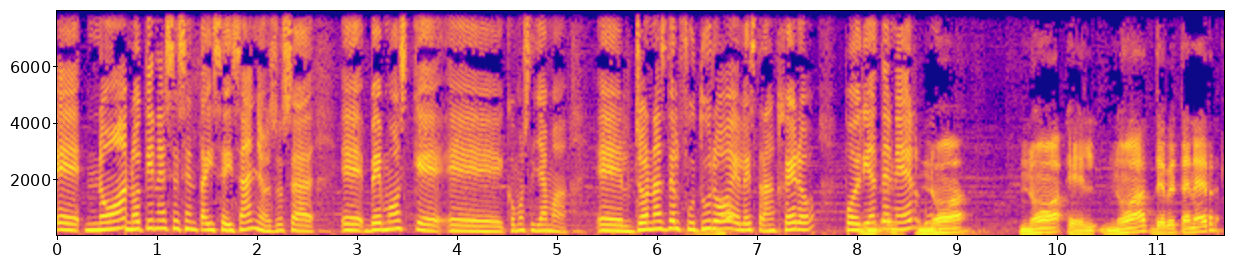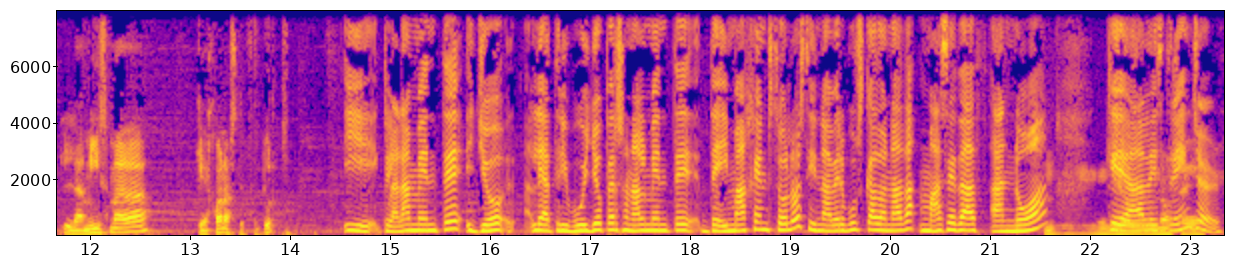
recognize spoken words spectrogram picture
eh, Noah no tiene 66 años. O sea, eh, vemos que, eh, ¿cómo se llama? El Jonas del futuro, el extranjero, podría tener... un- Noah, Noah, el Noah debe tener la misma edad que Jonas del futuro. Y claramente yo le atribuyo personalmente de imagen solo, sin haber buscado nada, más edad a Noah que Yo al no. Stranger.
